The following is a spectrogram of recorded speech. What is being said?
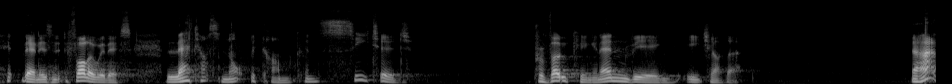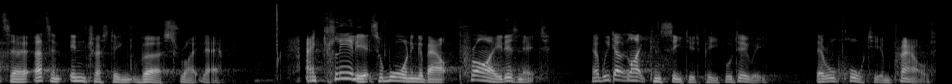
then, isn't it, to follow with this? Let us not become conceited, provoking and envying each other. Now, that's, a, that's an interesting verse right there. And clearly, it's a warning about pride, isn't it? Now, we don't like conceited people, do we? They're all haughty and proud.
